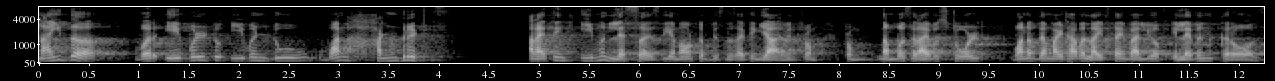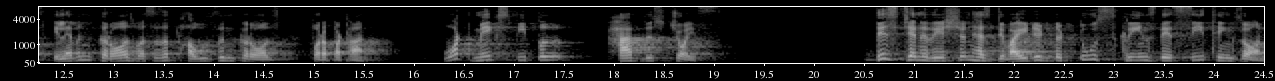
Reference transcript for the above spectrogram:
Neither were able to even do one hundredth and I think even lesser is the amount of business. I think, yeah, I mean, from, from numbers that I was told, one of them might have a lifetime value of 11 crores. 11 crores versus a thousand crores for a Pathaan. What makes people have this choice? This generation has divided the two screens they see things on.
